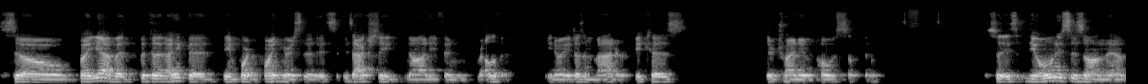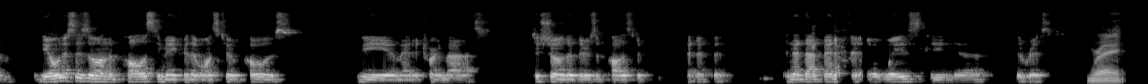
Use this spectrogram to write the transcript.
So, but yeah, but but the, I think the the important point here is that it's it's actually not even relevant. You know, it doesn't matter because they're trying to impose something. So it's the onus is on them. The onus is on the policymaker that wants to impose the mandatory mask to show that there's a positive benefit and that that benefit outweighs the uh, the risk. Right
